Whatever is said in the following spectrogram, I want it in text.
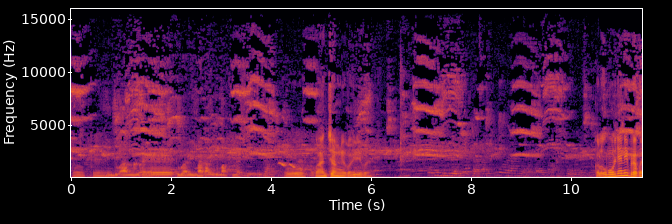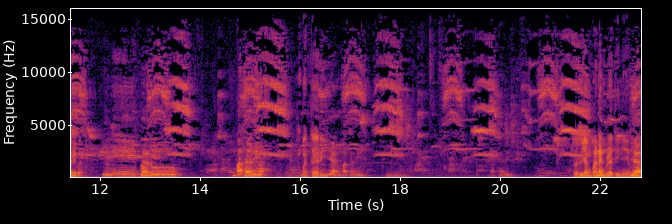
oke. Indukan PE 25 kali 15. Oh, panjang ya Pak ini Pak. Kalau umurnya ini berapa ini Pak? Ini baru empat hari mas. Empat hari. Iya empat hari. Empat Baru yang panen berarti ini ya Pak? Ya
